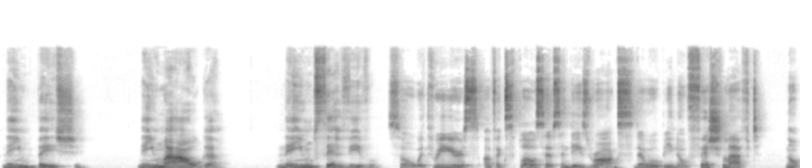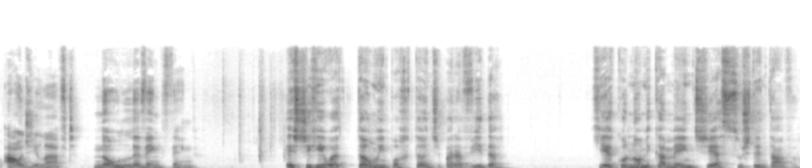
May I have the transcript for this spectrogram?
nenhum peixe, nenhuma alga, nenhum ser vivo. so with 3 years of explosives in these rocks there will be no fish left no algae left no living thing Este rio é tão importante para a vida que economicamente é sustentável.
